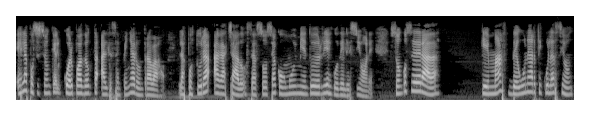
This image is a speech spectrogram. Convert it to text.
es la posición que el cuerpo adopta al desempeñar un trabajo. La postura agachado se asocia con un movimiento de riesgo de lesiones. Son consideradas que más de una articulación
